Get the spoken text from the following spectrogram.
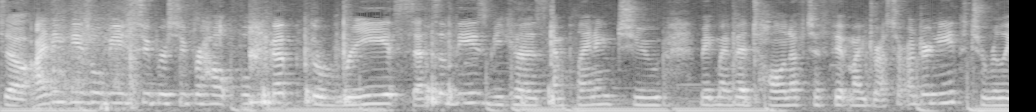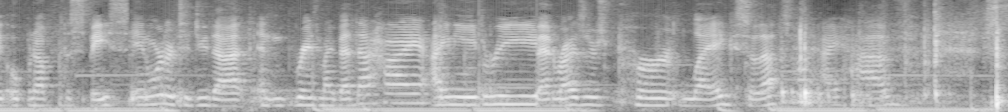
So I think these will be super, super helpful. I got three sets of these because I'm planning to make my bed tall enough to fit my dresser underneath to really open up the space. In order to do that and raise my bed that high, I need three bed risers per leg. So that's why I have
